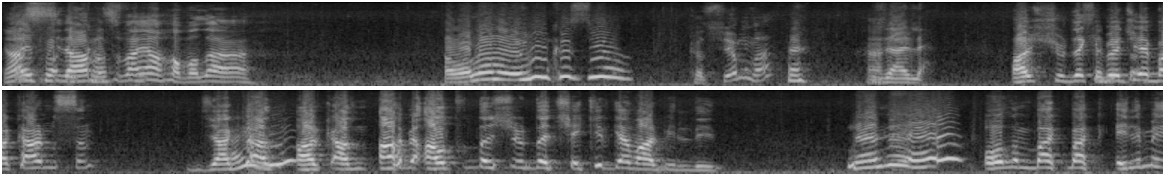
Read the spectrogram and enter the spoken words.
Ya Ay, silahımız bayağı havalı ha. Havalı ama oyun kasıyor. Kasıyor mu lan? Güzel. Abi şuradaki Tabii, böceğe bakar mısın? Cakan arkan abi altında şurada çekirge var bildiğin. Nerede ya? Oğlum bak bak elimi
